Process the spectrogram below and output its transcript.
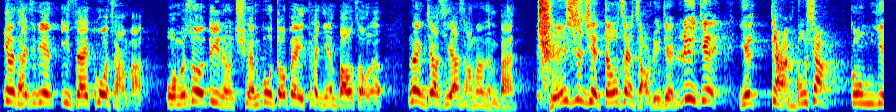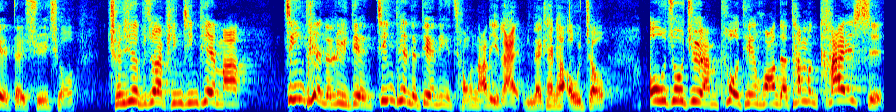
因为台积电一直在扩厂嘛，我们说的绿能全部都被台积电包走了，那你叫其他厂商怎么办？全世界都在找绿电，绿电也赶不上工业的需求。全世界不是在拼晶片吗？晶片的绿电，晶片的电力从哪里来？你来看看欧洲，欧洲居然破天荒的，他们开始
